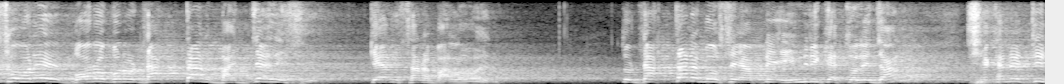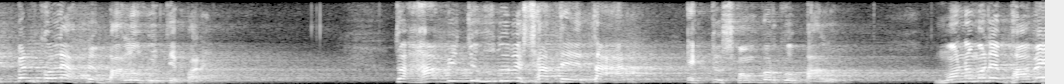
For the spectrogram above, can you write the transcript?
শহরে বড় বড় ডাক্তার বাজ্যা গেছে, ক্যান্সার ভালো হয় তো ডাক্তারে বসে আপনি আমেরিকা চলে যান, সেখানে ট্রিটমেন্ট করলে আপনি ভালো হইতে পারেন। তো হাবিজ হুজুরের সাথে তার একটু সম্পর্ক ভালো। মনে মনে ভাবে,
